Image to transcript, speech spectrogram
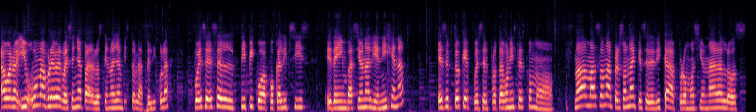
Ah, bueno, y una breve reseña para los que no hayan visto la película, pues es el típico apocalipsis eh, de invasión alienígena, excepto que pues el protagonista es como pues, nada más una persona que se dedica a promocionar a los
